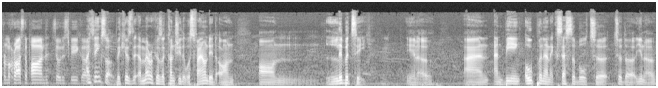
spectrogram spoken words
from across the pond, so to speak? I think so because America is a country that was founded on on liberty, hmm. you know, and and being open and accessible to to the you know.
